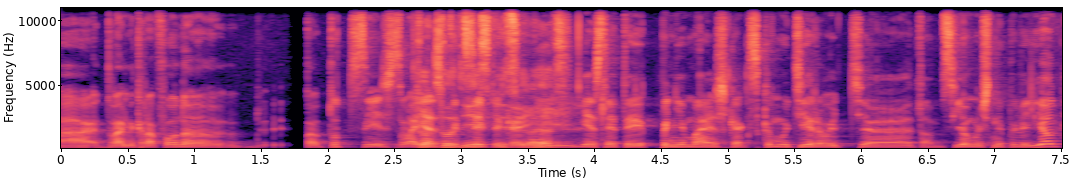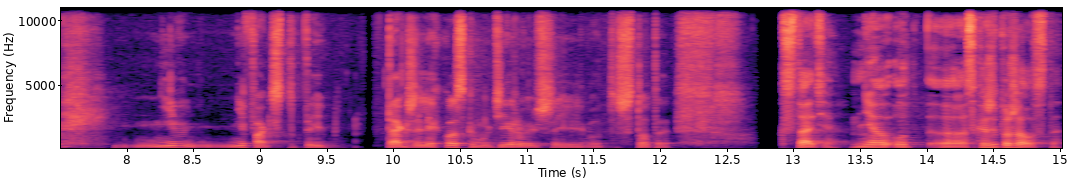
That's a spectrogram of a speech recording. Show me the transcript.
А два микрофона, тут есть своя Тут- тут есть специфика. И если ты понимаешь, как скоммутировать э, там съемочный павильон, не, не факт, что ты так же легко скоммутируешь и вот что-то. Кстати, мне вот э, скажи, пожалуйста,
